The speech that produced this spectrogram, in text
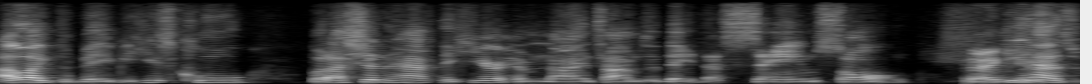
I like DaBaby. He's cool, but I shouldn't have to hear him nine times a day, the same song. Thank he you. has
